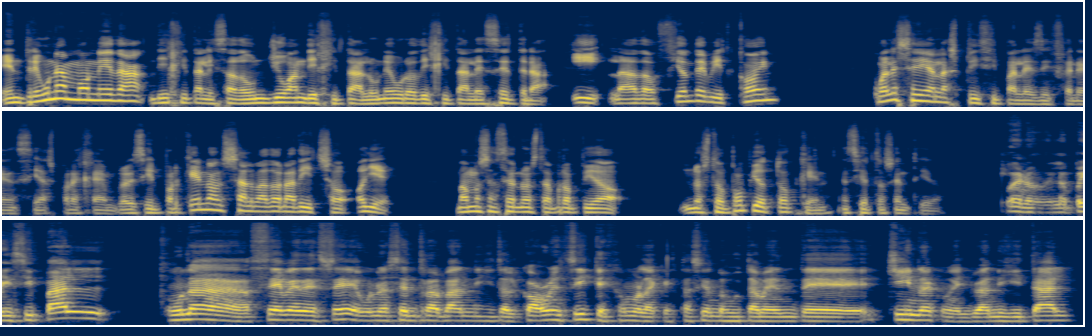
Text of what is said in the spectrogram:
entre una moneda digitalizada, un yuan digital, un euro digital, etcétera, y la adopción de Bitcoin, ¿cuáles serían las principales diferencias, por ejemplo? Es decir, ¿por qué no El Salvador ha dicho, oye, vamos a hacer nuestro propio, nuestro propio token, en cierto sentido? Bueno, lo principal, una CBDC, una Central Bank Digital Currency, que es como la que está haciendo justamente China con el yuan digital,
